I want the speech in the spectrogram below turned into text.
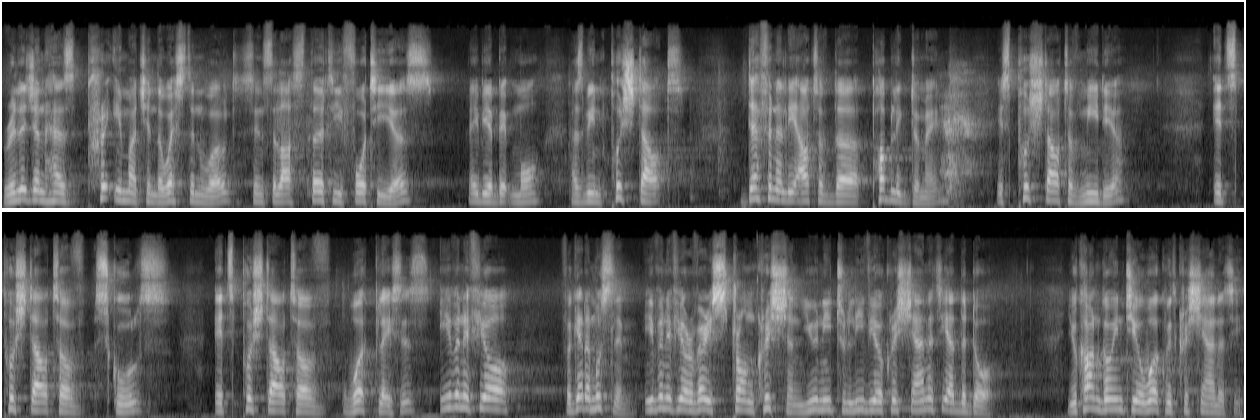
Religion has pretty much in the Western world, since the last 30, 40 years, maybe a bit more, has been pushed out, definitely out of the public domain. It's pushed out of media. It's pushed out of schools. It's pushed out of workplaces. Even if you're, forget a Muslim, even if you're a very strong Christian, you need to leave your Christianity at the door. You can't go into your work with Christianity.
